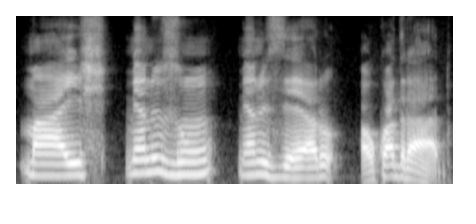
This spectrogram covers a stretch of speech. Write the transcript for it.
mais menos 1 menos zero ao quadrado.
